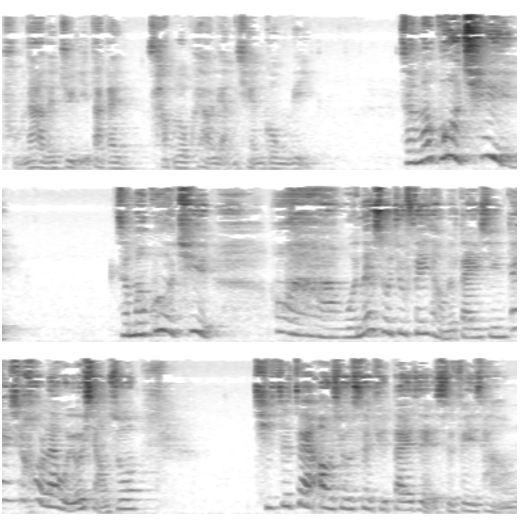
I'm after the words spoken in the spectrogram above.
普纳的距离大概差不多快要两千公里，怎么过去？怎么过去？哇！我那时候就非常的担心，但是后来我又想说，其实，在奥修社区待着也是非常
